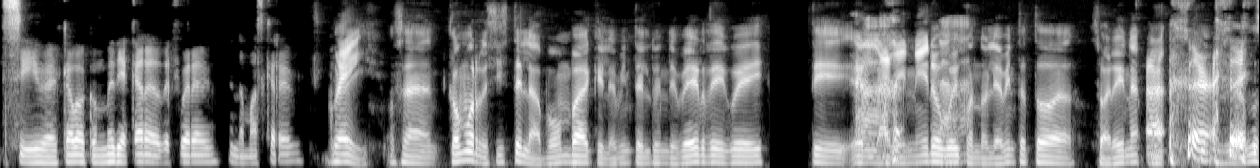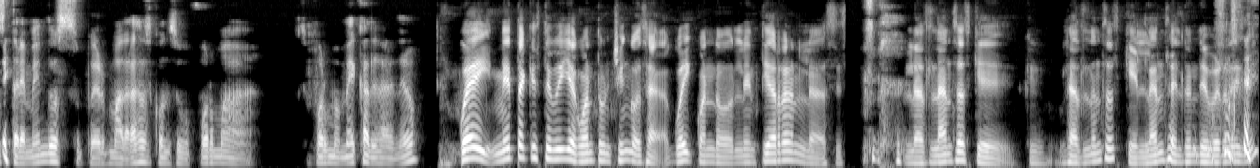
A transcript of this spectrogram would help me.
sí, güey, acaba con media cara de fuera en la máscara. güey. Güey, o sea, cómo resiste la bomba que le avienta el Duende Verde, güey. De el Ah, arenero, güey, ah. cuando le avienta toda su arena. Ah. Ah, Le da unos tremendos super madrazos con su forma. Su forma meca del arenero. Güey, neta que este güey aguanta un chingo. O sea, güey, cuando le entierran las, es- las lanzas que, que- Las lanzas que lanza el duende verde, güey.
